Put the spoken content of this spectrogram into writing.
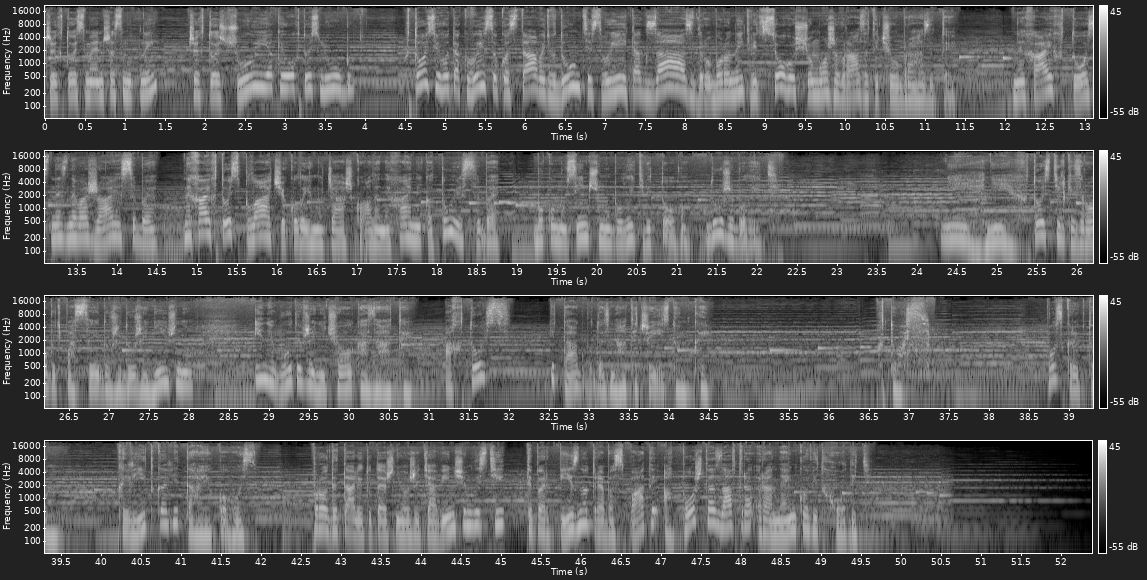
чи хтось менше смутний, чи хтось чує, як його хтось любить? Хтось його так високо ставить в думці своїй, так заздро боронить від всього, що може вразити чи образити. Нехай хтось не зневажає себе, нехай хтось плаче, коли йому тяжко, але нехай не катує себе, бо комусь іншому болить від того, дуже болить. Ні, ні, хтось тільки зробить паси дуже-дуже ніжно і не буде вже нічого казати, а хтось і так буде знати чиїсь думки. Хтось. По скриптум. Квітка вітає когось. Про деталі тутешнього життя в іншім листі тепер пізно треба спати, а пошта завтра раненько відходить.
